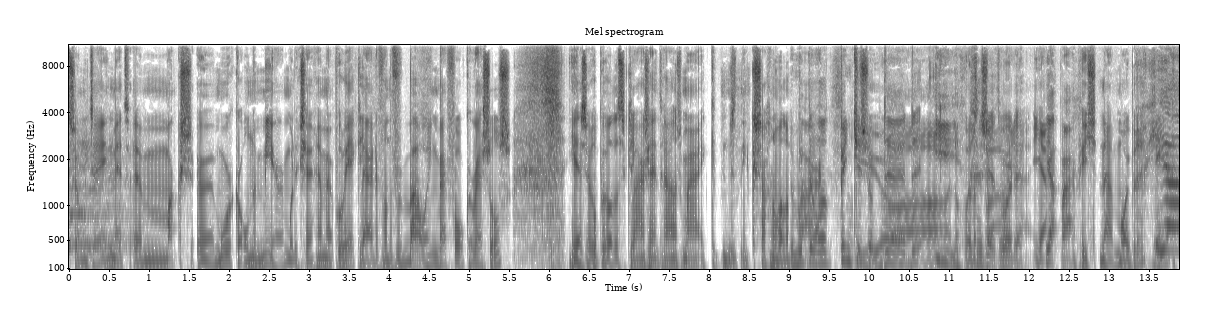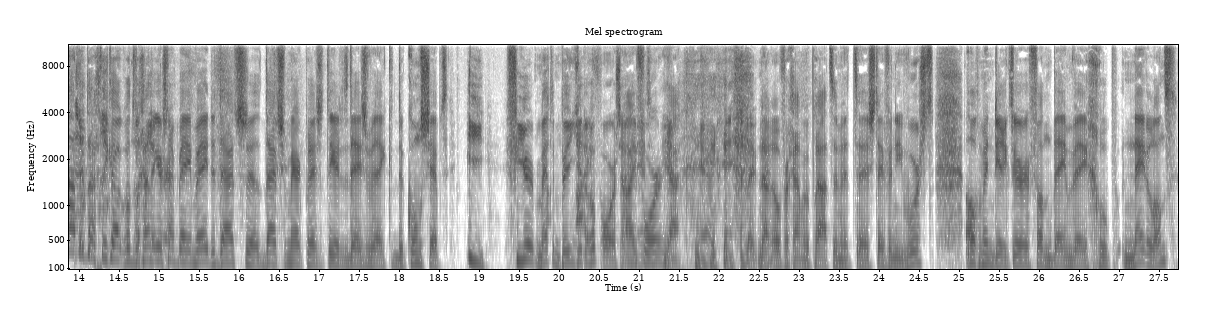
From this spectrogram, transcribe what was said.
We praten zo meteen met eh, Max eh Moerker, onder meer moet ik zeggen, maar projectleider van de verbouwing bij Volker Wessels. Ja, ze roepen wel dat ze klaar zijn trouwens, maar ik, ik zag nog wel een Er paar... moeten nog wat puntjes op de- de i gezet paar, worden. Ja, ja, Ja. een paar puntjes. Nou, mooi brugje. Ja, dat dacht ik ook. Want we gaan eerst naar BMW. De Duitse, Duitse merk presenteerde deze week de concept 4 met een puntje erop. i4 zei je net. i4, ja. Ja, leuk? Daarover gaan we praten met eh, Stefanie Worst, algemeen directeur van BMW Groep Nederland.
